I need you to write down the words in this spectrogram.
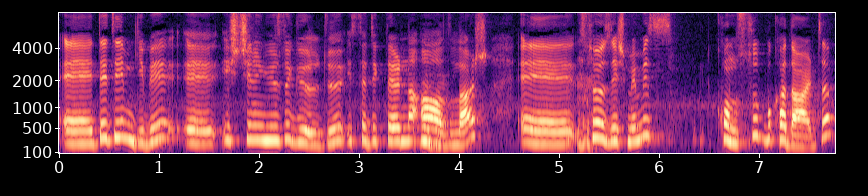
E, dediğim gibi e, işçinin yüzü güldü, istediklerini aldılar. E, sözleşmemiz konusu bu kadardı.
